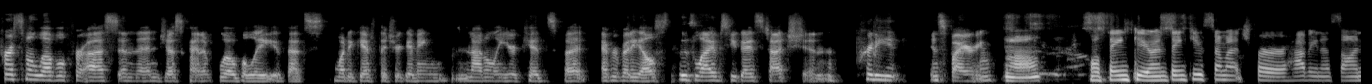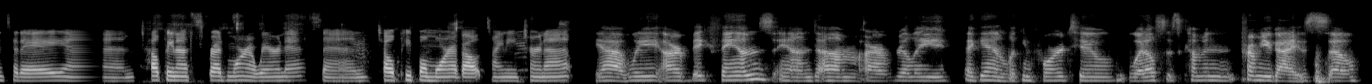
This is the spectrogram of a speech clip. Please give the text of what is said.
personal level for us. And then just kind of globally, that's what a gift that you're giving not only your kids, but everybody else whose lives you guys touch and pretty inspiring. Aww. Well, thank you. And thank you so much for having us on today and helping us spread more awareness and tell people more about Tiny Turnip. Yeah, we are big fans and um, are really, again, looking forward to what else is coming from you guys. So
